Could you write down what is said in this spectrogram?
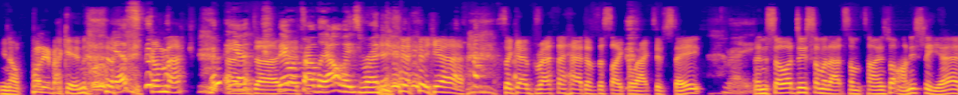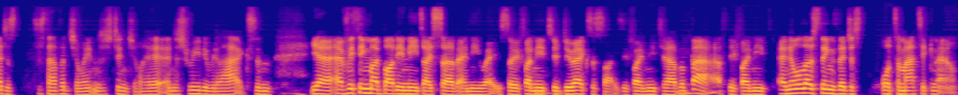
you know, pull it back in, yes, come back. and, uh, they yeah, were probably always running. yeah, so get breath ahead of the psychoactive state. Right. And so I do some of that sometimes, but honestly, yeah, just just have a joint and just enjoy it and just really relax. And yeah, everything my body needs, I serve anyway. So if I need to do exercise, if I need to have a mm-hmm. bath, if I need, and all those things, they're just automatic now.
